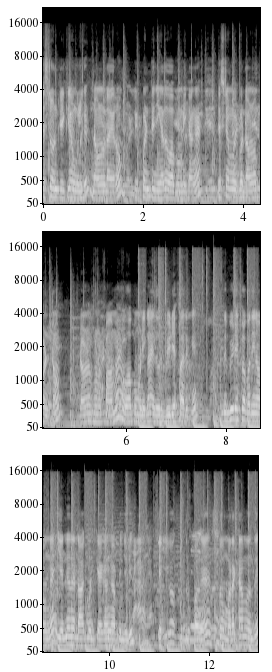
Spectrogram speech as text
ஜஸ்ட் ஒன் கிளிக்லேயே உங்களுக்கு டவுன்லோட் ஆயிரும். கிளிக் பண்ணிட்டு நீங்கள் அதை ஓப்பன் பண்ணிக்காங்க. ஜஸ்ட் நம்ம இப்போ டவுன்லோட் பண்ணிட்டோம். டவுன்லோட் பண்ண ஃபார்மை ஓப்பன் பண்ணிக்கலாம். இது ஒரு பிடிஎஃபாக இருக்குது இந்த பிடிஎஃப்பில் பார்த்தீங்கன்னா அவங்க என்னென்ன டாக்குமெண்ட் கேட்காங்க அப்படின்னு சொல்லி தெளிவாக கொடுத்துருப்பாங்க. ஸோ மறக்காமல் வந்து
